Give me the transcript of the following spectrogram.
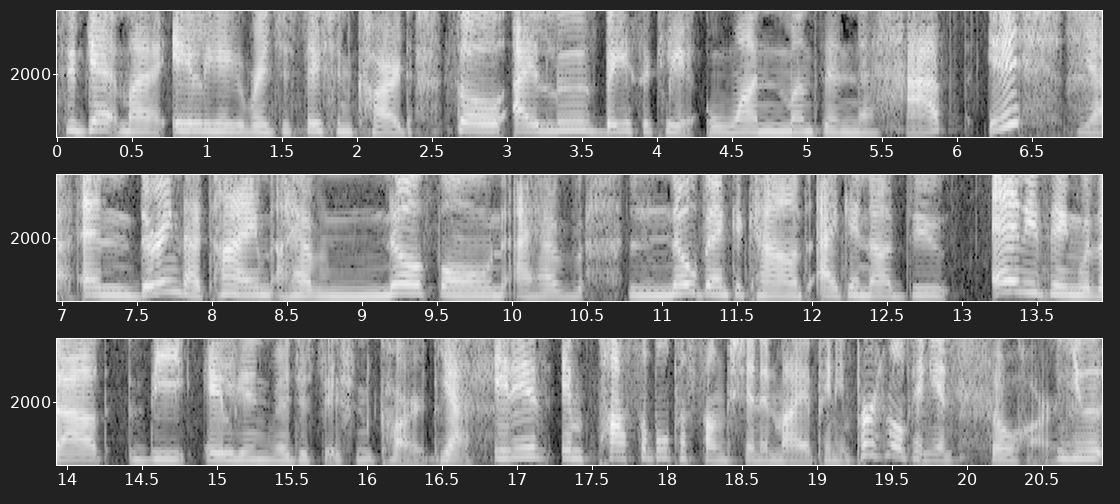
to get my alien registration card. So I lose basically one month and a half ish. Yes. And during that time, I have no phone. I have no bank account. I cannot do anything without the alien registration card. yes, it is impossible to function, in my opinion, personal opinion. So hard. you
